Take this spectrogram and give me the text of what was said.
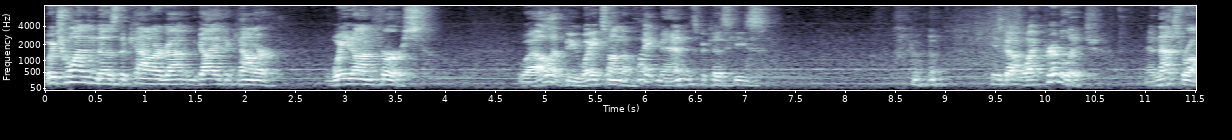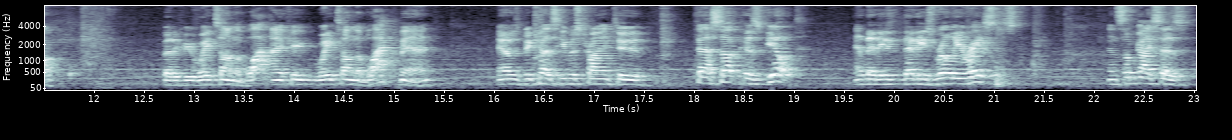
Which one does the counter guy, guy at the counter wait on first? Well, if he waits on the white man, it's because he's he's got white privilege, and that's wrong. But if he waits on the black, if he waits on the black man, it was because he was trying to fess up his guilt and that he that he's really a racist. And some guy says,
